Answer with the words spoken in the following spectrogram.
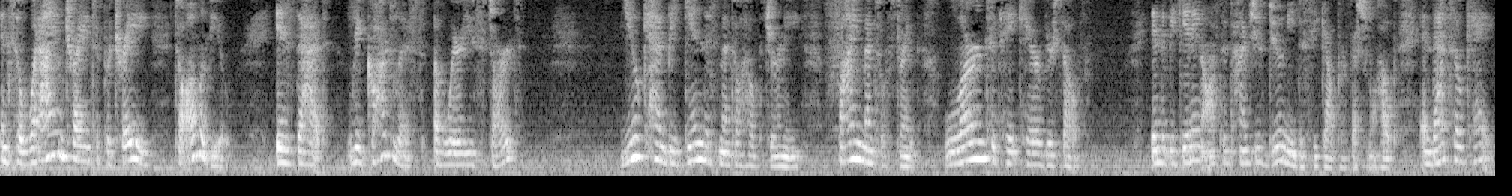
And so, what I am trying to portray to all of you is that regardless of where you start, you can begin this mental health journey, find mental strength, learn to take care of yourself in the beginning, oftentimes you do need to seek out professional help, and that's okay.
